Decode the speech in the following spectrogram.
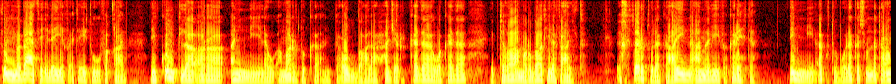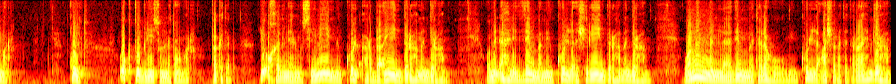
ثم بعث إلي فأتيته فقال إن كنت لا أرى أني لو أمرتك أن تعض على حجر كذا وكذا ابتغاء مرضاتي لفعلت. اخترت لك عين عملي فكرهته. إني أكتب لك سنة عمر. قلت اكتب لي سنة عمر. فكتب يؤخذ من المسلمين من كل أربعين درهما درهم ومن أهل الذمة من كل عشرين درهما درهم وممن لا ذمة له من كل عشرة دراهم درهم.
